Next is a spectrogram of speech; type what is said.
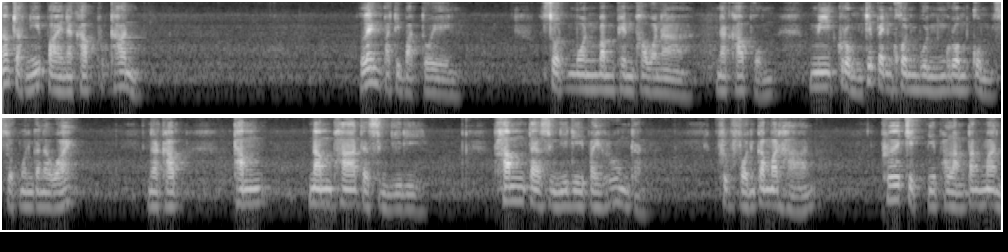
นับจากนี้ไปนะครับทุกท่าน เร่งปฏิบัติตัวเอง สวดมนต์บำเพ็ญภาวนานะครับผมมีกลุ่มที่เป็นคนบุญรวมกลุ่มสวดมนต์กันเอาไว้นะครับทำนำพาแต่สิ่งดีๆทำแต่สิ่งดีๆไปร่วมกัน ฝึกฝนกรรมฐาน เพื่อให้จิตมีพลังตั้งมั่น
